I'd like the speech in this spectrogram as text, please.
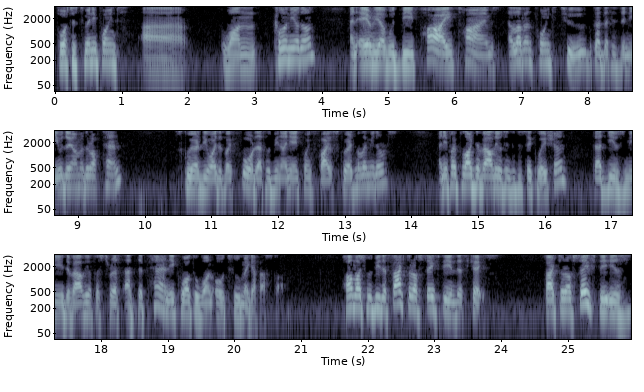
Force is 20.1 uh, kilonewton. And area would be pi times 11.2, because that is the new diameter of pin. Squared divided by 4, that would be 98.5 squared millimeters. And if I plug the values into this equation, that gives me the value of stress at the pin equal to 102 megapascal. How much would be the factor of safety in this case? Factor of safety is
